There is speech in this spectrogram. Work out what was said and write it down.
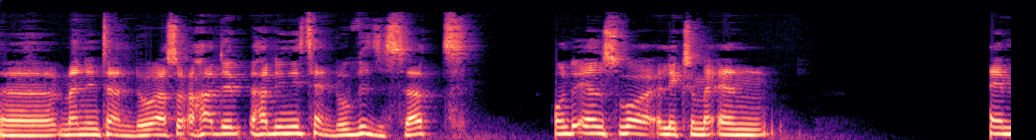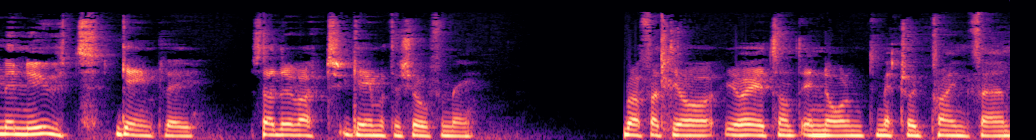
Uh, men Nintendo, alltså hade, hade Nintendo visat om det ens var liksom en en minut gameplay så hade det varit Game of the Show för mig. Bara för att jag, jag är ett sånt enormt Metroid Prime-fan.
